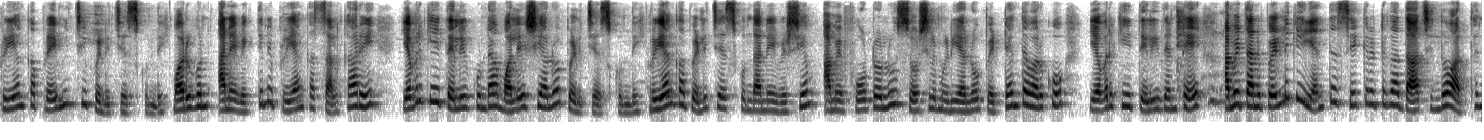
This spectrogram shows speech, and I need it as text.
ప్రియాంక ప్రేమించి పెళ్ళి చేసుకుంది. మరుగున్ అనే వ్యక్తిని ప్రియాంక సల్కారి ఎవరికీ తెలియకుండా మలేషియాలో పెళ్ళి చేసుకుంది. ప్రియాంక పెళ్ళి చేసుకుందనే విషయం ఆమె ఫోటోలు సోషల్ మీడియాలో పెట్టేంత వరకు ఎవరికీ తెలియదంటే ఆమె తన పెళ్ళికి ఎంత సీక్రెట్గా దాచిందో అర్థం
